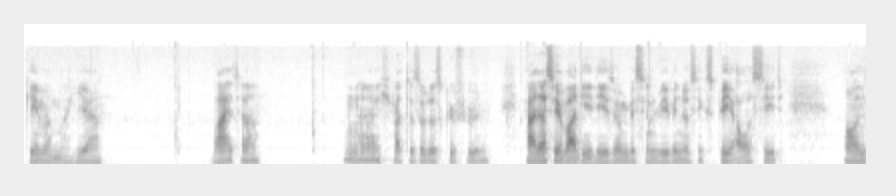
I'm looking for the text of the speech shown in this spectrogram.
gehen wir mal hier weiter. Na, ich hatte so das Gefühl. Ja, das hier war die, die so ein bisschen wie Windows XP aussieht. Und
